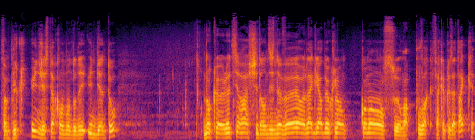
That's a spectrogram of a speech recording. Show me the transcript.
Enfin plus qu'une, j'espère qu'on va m'en donner une bientôt. Donc euh, le tirage c'est dans 19h, la guerre de clans commence, on va pouvoir faire quelques attaques.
